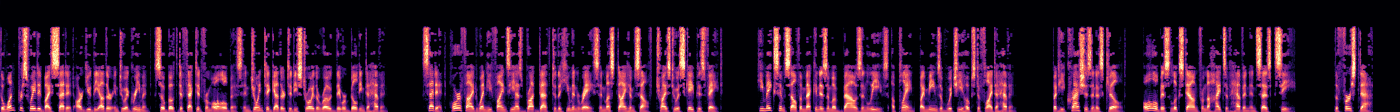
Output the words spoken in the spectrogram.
The one persuaded by Sedit argued the other into agreement, so both defected from Olelbis and joined together to destroy the road they were building to heaven. Sedit, horrified when he finds he has brought death to the human race and must die himself, tries to escape his fate. He makes himself a mechanism of boughs and leaves a plane, by means of which he hopes to fly to heaven. But he crashes and is killed. Olelbis looks down from the heights of heaven and says, See! The first death.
